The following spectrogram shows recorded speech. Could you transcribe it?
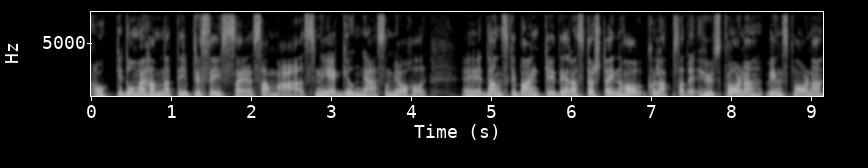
och de har hamnat i precis eh, samma snedgunga som jag har. Eh, Danske Bank, deras största innehav, kollapsade. Husqvarna, Vinstvarna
